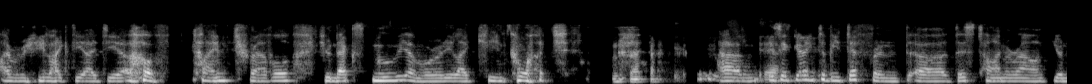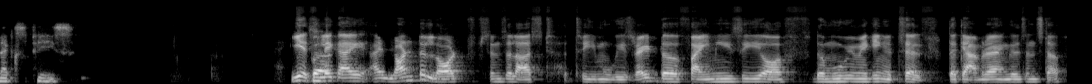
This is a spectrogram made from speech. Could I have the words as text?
I really like the idea of time travel. Your next movie, I'm already like keen to watch. um, yeah. Is it going to be different uh, this time around your next piece? Yes, but, like I, I learned a lot since the last three movies, right? The fine easy of the movie making itself, the camera angles and stuff.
